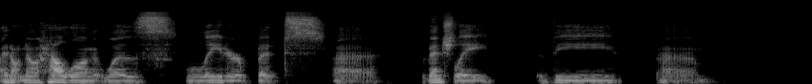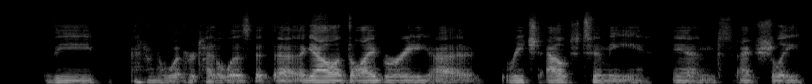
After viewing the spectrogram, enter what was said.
i don't know how long it was later but uh eventually the um the I don't know what her title was, but uh, a gal at the library uh, reached out to me and actually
